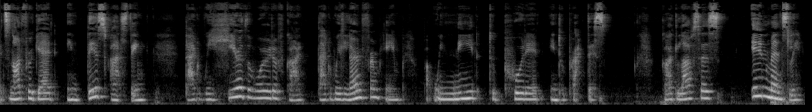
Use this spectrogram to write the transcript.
Let's not forget in this fasting that we hear the Word of God, that we learn from Him, but we need to put it into practice. God loves us immensely,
